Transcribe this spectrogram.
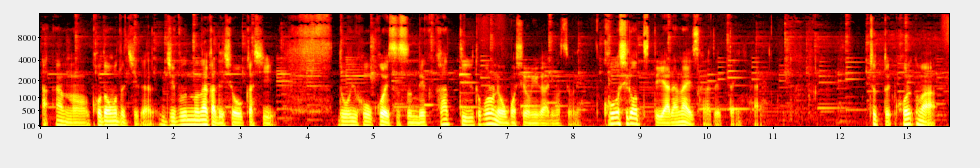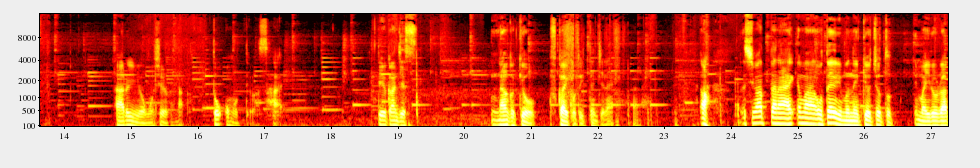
ああの子供たちが自分の中で消化しどういう方向へ進んでいくかっていうところに面白みがありますよね。こうしろって言ってやらないですから絶対に。はい、ちょっとこれまあある意味面白いかなと思ってます。はい、っていう感じです。なんか今日深いこと言ったんじゃない、はい、あしまったな。まあお便りもね今日ちょっと今いろいろ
